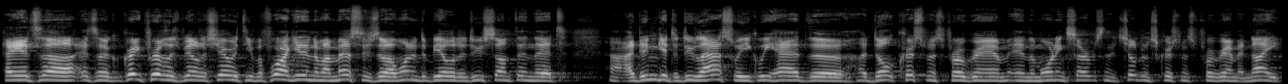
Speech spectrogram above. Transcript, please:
Hey, it's, uh, it's a great privilege to be able to share with you. Before I get into my message, though, I wanted to be able to do something that uh, I didn't get to do last week. We had the adult Christmas program in the morning service and the children's Christmas program at night.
